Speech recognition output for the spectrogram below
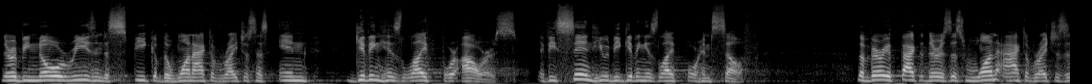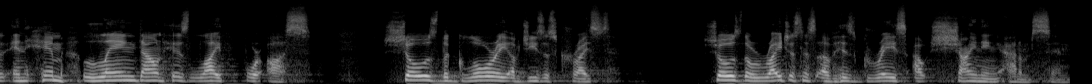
there would be no reason to speak of the one act of righteousness in giving his life for ours. If he sinned, he would be giving his life for himself the very fact that there is this one act of righteousness in Him laying down His life for us shows the glory of Jesus Christ, shows the righteousness of His grace outshining Adam's sin.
